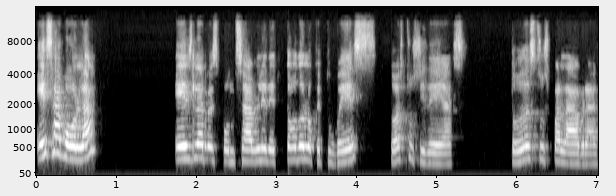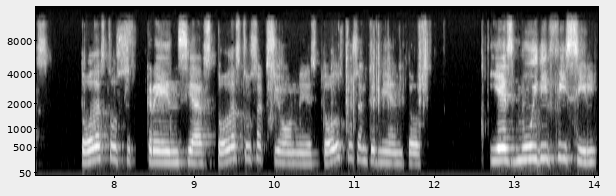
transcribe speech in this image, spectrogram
Esa bola es la responsable de todo lo que tú ves, todas tus ideas, todas tus palabras, todas tus creencias, todas tus acciones, todos tus sentimientos. Y es muy difícil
